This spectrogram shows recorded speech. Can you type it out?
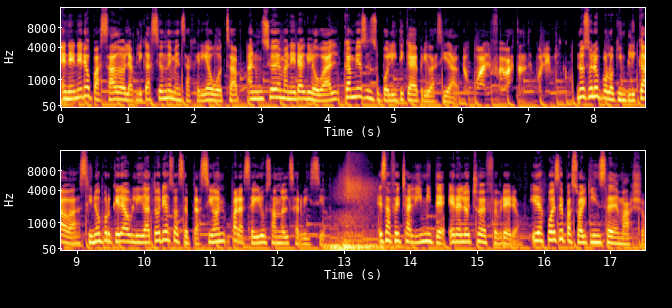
En enero pasado, la aplicación de mensajería WhatsApp anunció de manera global cambios en su política de privacidad, lo cual fue bastante polémico. No solo por lo que implicaba, sino porque era obligatoria su aceptación para seguir usando el servicio. Esa fecha límite era el 8 de febrero y después se pasó al 15 de mayo.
